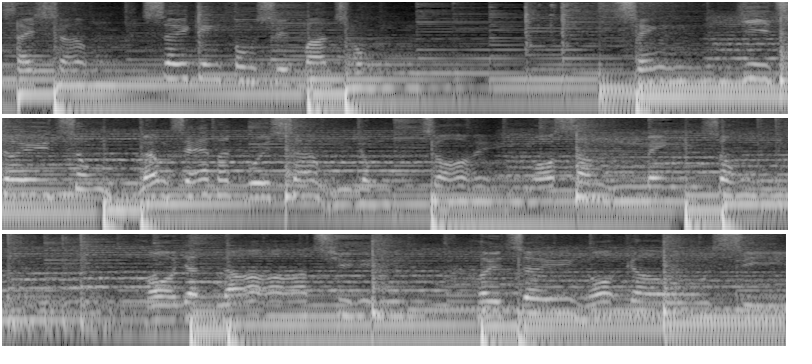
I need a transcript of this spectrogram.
世上虽经风雪万重，情义最终两者不会相容。在我生命中，何日哪处去追我旧时？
